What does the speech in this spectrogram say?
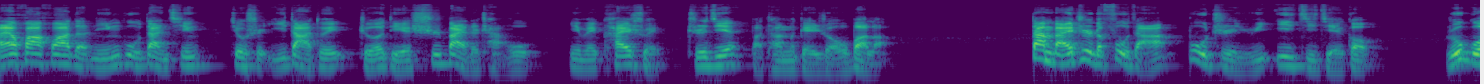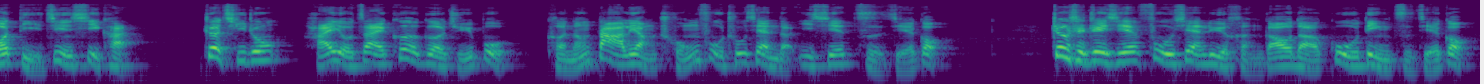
白花花的凝固蛋清就是一大堆折叠失败的产物，因为开水直接把它们给揉巴了。蛋白质的复杂不止于一级结构，如果抵近细看，这其中还有在各个局部可能大量重复出现的一些子结构。正是这些复现率很高的固定子结构，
